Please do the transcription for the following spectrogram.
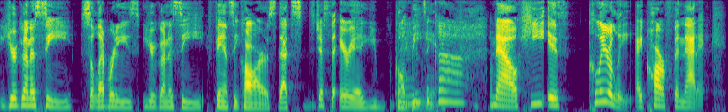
you're going to see celebrities, you're going to see fancy cars. That's just the area you going to be in. Now, he is clearly a car fanatic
